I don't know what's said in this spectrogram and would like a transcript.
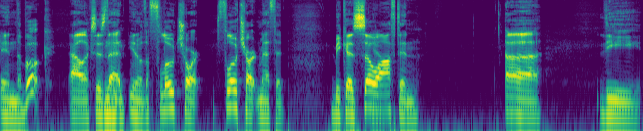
in the book, Alex, is that you know the flow chart flow chart method, because so Yeah. often, uh, the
